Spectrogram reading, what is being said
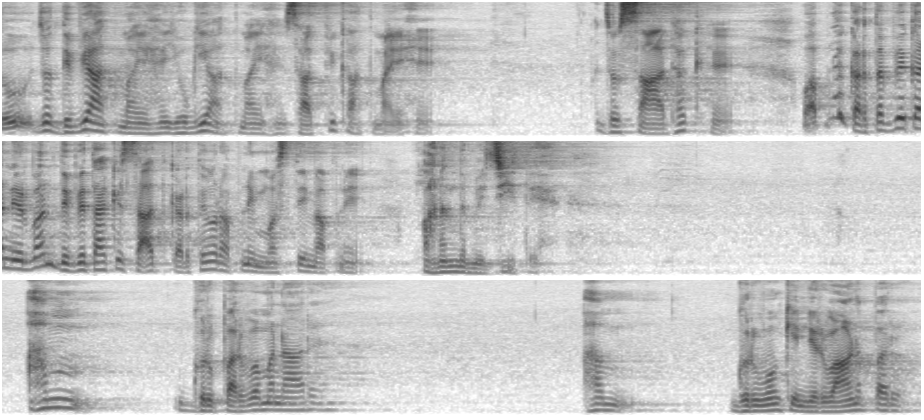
तो जो दिव्य आत्माएँ हैं, योगी आत्माएँ हैं, सात्विक आत्माएँ हैं, जो साधक हैं, वो अपने कर्तव्य का निर्वहन दिव्यता के साथ करते हैं और अपनी मस्ती में, अपने आनंद में जीते हैं। हम गुरु पर्व मना रहे हैं हम गुरुओं के निर्वाण पर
